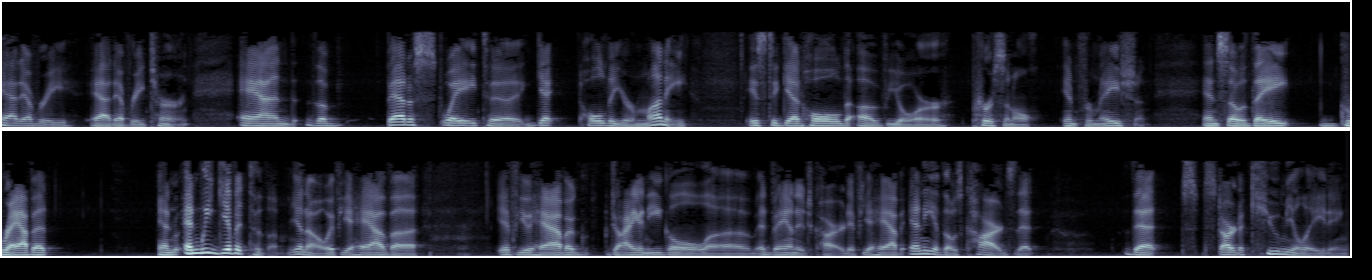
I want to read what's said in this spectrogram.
at every at every turn. And the best way to get hold of your money is to get hold of your personal information. And so they grab it and and we give it to them. You know, if you have a if you have a Giant Eagle uh, Advantage card, if you have any of those cards that that start accumulating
